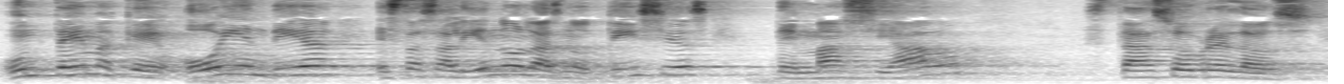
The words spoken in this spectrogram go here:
Un tema que hoy en día está saliendo en las noticias demasiado, está sobre los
